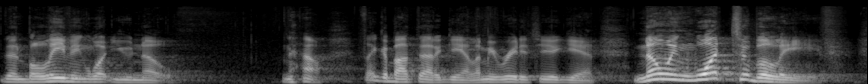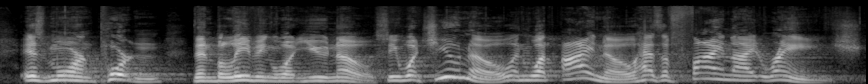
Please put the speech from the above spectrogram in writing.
than believing what you know. Now, think about that again. Let me read it to you again. Knowing what to believe is more important than believing what you know. See, what you know and what I know has a finite range.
